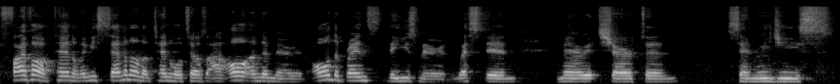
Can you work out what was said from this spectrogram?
five out of ten or maybe seven out of ten hotels are all under Marriott. All the brands they use Marriott, Westin, Marriott, Sheraton, St. Regis,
